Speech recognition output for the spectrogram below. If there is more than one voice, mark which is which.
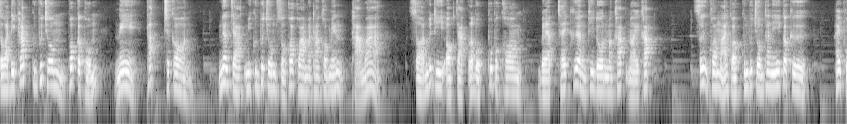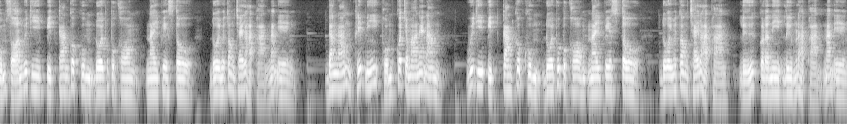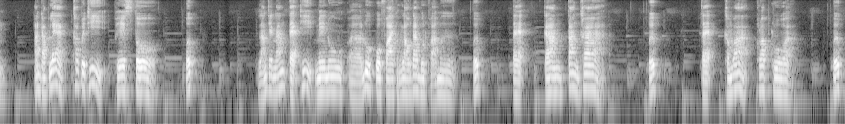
Speaker 1: สวัสดีครับคุณผู้ชมพบกับผม เนทัชกร เนื่องจากมีคุณผู้ชมส่งข้อความมาทางคอมเมนต์ถามว่า สอนวิธีออกจากระบบผู้ปกครอง แบบใช้เครื่องที่โดนบังคับหน่อยครับ ซึ่งความหมายของคุณผู้ชมท่านนี้ก็คือ ให้ผมสอนวิธีปิดการควบคุมโดยผู้ปกครองใน Play Store โดยไม่ต้องใช้รหัสผ่านนั่นเอง ดังนั้นคลิปนี้ผมก็จะมาแนะนำวิธีปิดการควบคุมโดยผู้ปกครองใน Play Store โดยไม่ต้องใช้รหัสผ่าน หรือกรณีลืมรหัสผ่านนั่นเอง อันดับแรกเข้าไปที่ Play Store ปุ๊บ หลังจากนั้นแตะที่เมนูรูปโปรไฟล์ของเราด้านบนขวามือปุ๊บ แตะการตั้งค่าปุ๊บ แตะคำว่าครอบครัวปุ๊บ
